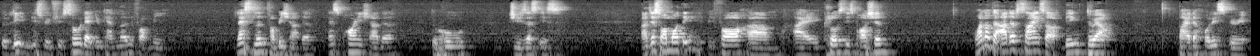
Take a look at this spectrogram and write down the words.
to lead in this retreat so that you can learn from me. Let's learn from each other. Let's point each other to who Jesus is. Uh, just one more thing before um, I close this portion. One of the other signs of being dwelt by the Holy Spirit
